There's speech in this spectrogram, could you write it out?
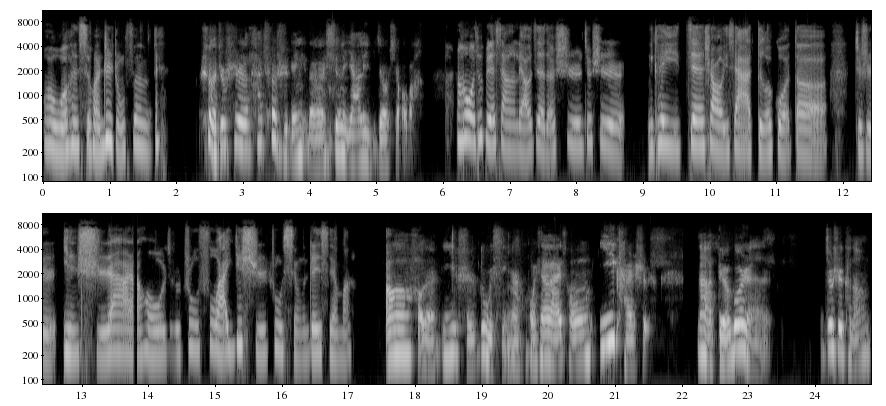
哇，我很喜欢这种氛围。是的，就是他确实给你的心理压力比较小吧。然后我特别想了解的是，就是。你可以介绍一下德国的，就是饮食啊，然后就是住宿啊，衣食住行这些吗？啊，好的，衣食住行啊，我先来从衣开始。那德国人就是可能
